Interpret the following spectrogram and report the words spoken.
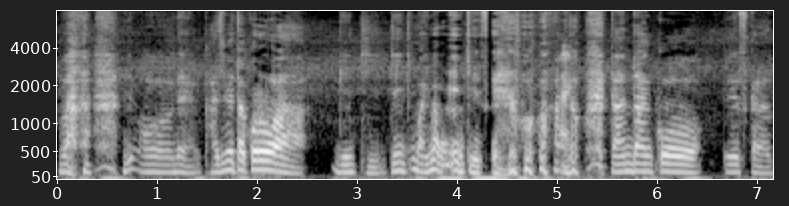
まあ、ね、始めた頃は元気、元気、まあ今も元気ですけれども、はい、あの、だんだんこう、レースから、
